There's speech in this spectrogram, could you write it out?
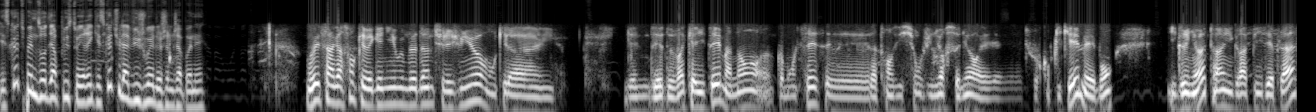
Est-ce que tu peux nous en dire plus, toi, Eric? Est-ce que tu l'as vu jouer, le jeune japonais? Oui, c'est un garçon qui avait gagné Wimbledon chez les juniors, donc il a, a une, de, vraies qualités. Maintenant, euh, comme on le sait, c'est la transition junior-senior est toujours compliquée, mais bon, il grignote, hein, il grappille des places.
